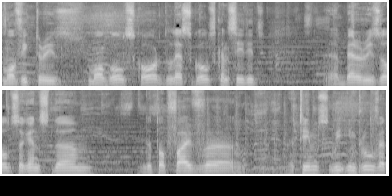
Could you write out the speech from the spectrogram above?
more victories, more goals scored, less goals conceded, better results against the, the top five uh, teams. We improve at,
